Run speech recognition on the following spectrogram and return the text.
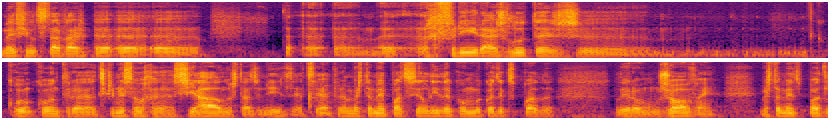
Mayfield estava a- a- a- a- referir às lutas eh, contra a discriminação racial nos Estados Unidos, etc. Mas também pode ser lida como uma coisa que se pode ler a um jovem, mas também pode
